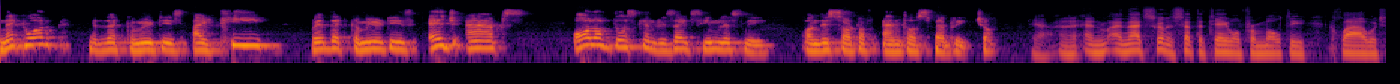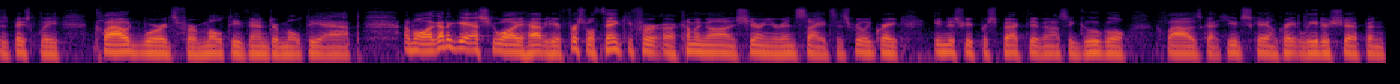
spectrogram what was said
network, whether that community is IT, whether that community is edge apps, all of those can reside seamlessly on this sort of Anthos fabric, John. Yeah, and, and, and, that's going to set the table for multi-cloud, which is basically cloud words for multi-vendor, multi-app. Amol, I got to ask you while you have you here, first of all, thank you for uh, coming on and sharing your insights. It's really great industry perspective, and obviously Google Cloud has got huge scale and great leadership, and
